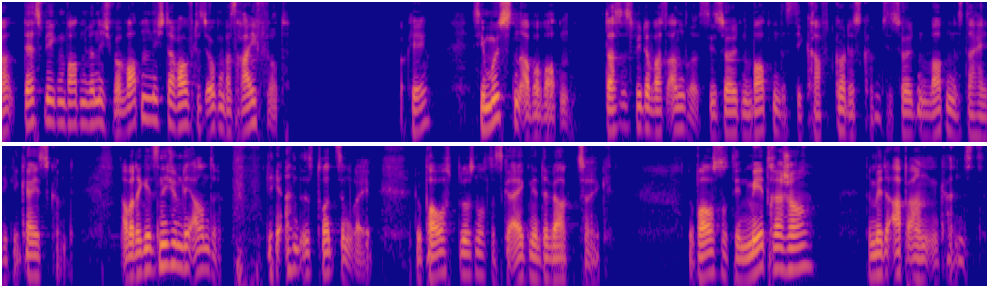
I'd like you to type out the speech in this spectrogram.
Ja? Deswegen warten wir nicht. Wir warten nicht darauf, dass irgendwas reif wird. Okay? Sie mussten aber warten. Das ist wieder was anderes. Sie sollten warten, dass die Kraft Gottes kommt. Sie sollten warten, dass der Heilige Geist kommt. Aber da geht es nicht um die Ernte. Die Ernte ist trotzdem reif. Du brauchst bloß noch das geeignete Werkzeug. Du brauchst noch den Mähdrescher, damit du abernten kannst.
